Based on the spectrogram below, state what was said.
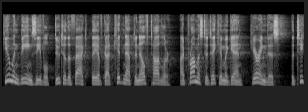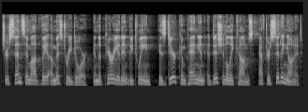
Human beings evil due to the fact they have got kidnapped an elf toddler. I promise to take him again. Hearing this, the teacher sends him out via a mystery door. In the period in between, his dear companion additionally comes. After sitting on it,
